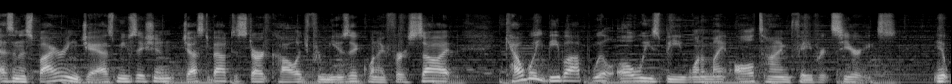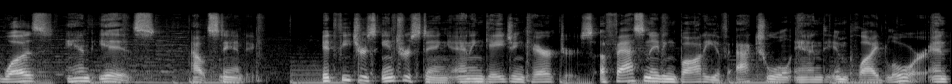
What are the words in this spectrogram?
as an aspiring jazz musician just about to start college for music when I first saw it, Cowboy Bebop will always be one of my all time favorite series. It was and is outstanding. It features interesting and engaging characters, a fascinating body of actual and implied lore, and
